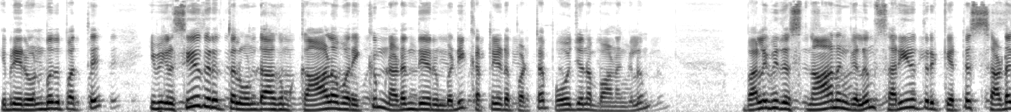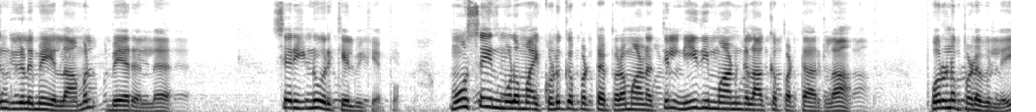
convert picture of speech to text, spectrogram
இப்படி ஒன்பது பத்து இவைகள் சீர்திருத்தல் உண்டாகும் காலம் வரைக்கும் நடந்தேறும்படி கட்டளையிடப்பட்ட போஜன பானங்களும் பலவித ஸ்நானங்களும் சரீரத்திற்கேற்ற சடங்குகளுமே இல்லாமல் வேறல்ல. சரி இன்னும் ஒரு கேள்வி கேட்போம். மோசையின் மூலமாய் கொடுக்கப்பட்ட பிரமாணத்தில் நீதிமான்கள் ஆக்கப்பட்டார்களா? பூரணப்படவில்லை.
